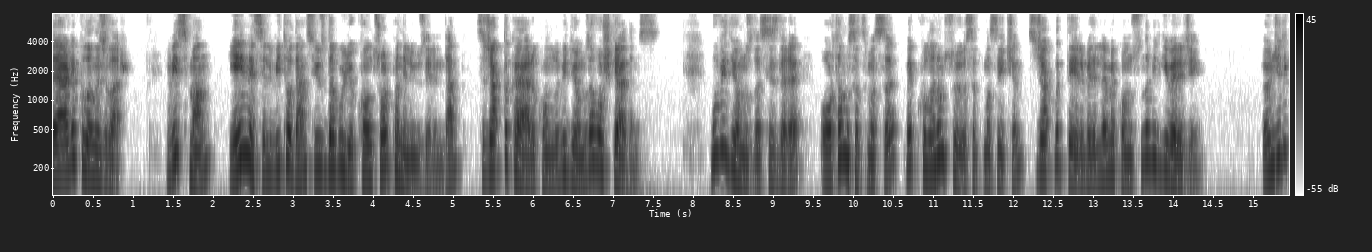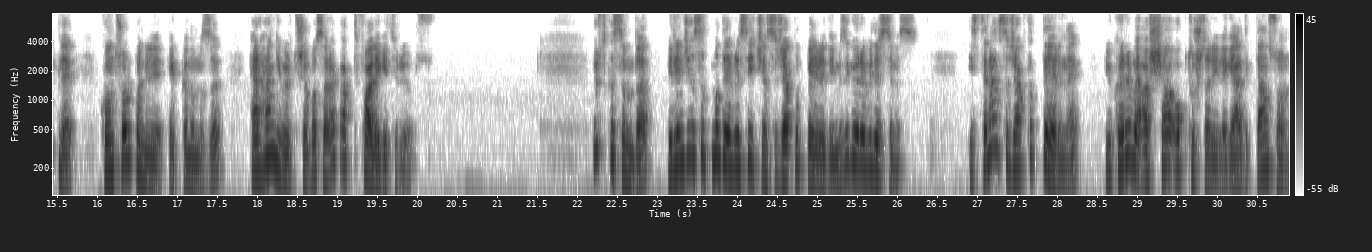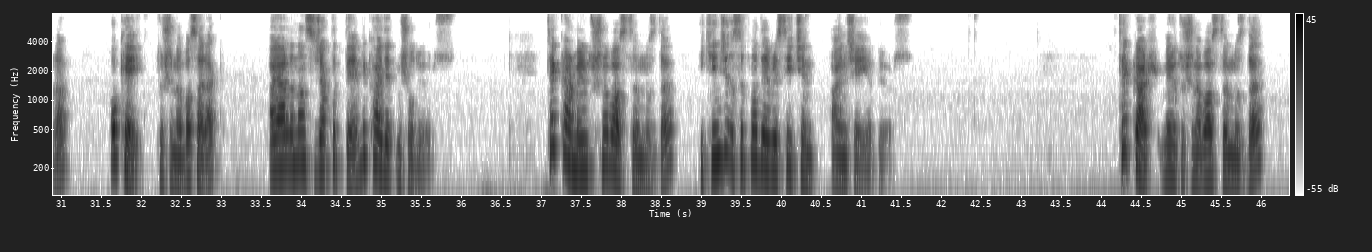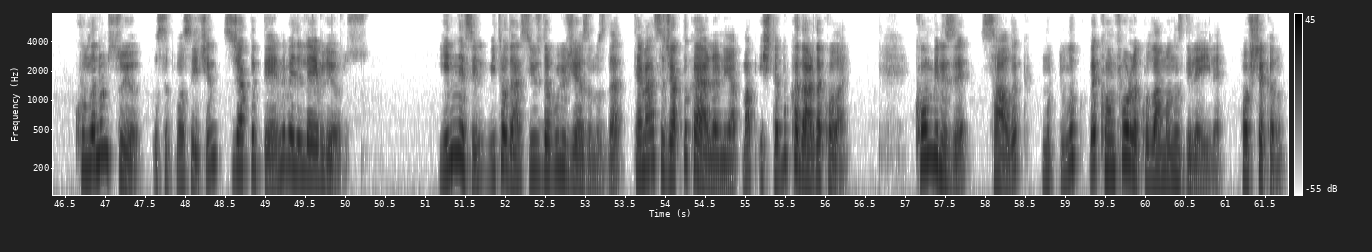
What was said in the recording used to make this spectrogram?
Değerli kullanıcılar, Wisman yeni nesil Vitodens 100W kontrol paneli üzerinden sıcaklık ayarı konulu videomuza hoş geldiniz. Bu videomuzda sizlere ortam ısıtması ve kullanım suyu ısıtması için sıcaklık değeri belirleme konusunda bilgi vereceğim. Öncelikle kontrol paneli ekranımızı herhangi bir tuşa basarak aktif hale getiriyoruz. Üst kısımda birinci ısıtma devresi için sıcaklık belirlediğimizi görebilirsiniz. İstenen sıcaklık değerine yukarı ve aşağı ok tuşları ile geldikten sonra OK tuşuna basarak ayarlanan sıcaklık değerini kaydetmiş oluyoruz. Tekrar menü tuşuna bastığımızda ikinci ısıtma devresi için aynı şeyi yapıyoruz. Tekrar menü tuşuna bastığımızda kullanım suyu ısıtması için sıcaklık değerini belirleyebiliyoruz. Yeni nesil Vitodens 100W cihazımızda temel sıcaklık ayarlarını yapmak işte bu kadar da kolay. Kombinizi sağlık, mutluluk ve konforla kullanmanız dileğiyle. Hoşçakalın.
